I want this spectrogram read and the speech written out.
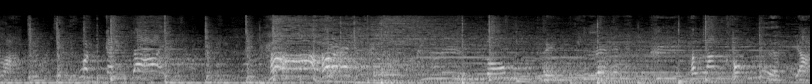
กล้าจริงๆวัดกันได้ฮ่าเฮ้ยคลื่นลมเพลงเพลงคือพลังของเมือกใหญ่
